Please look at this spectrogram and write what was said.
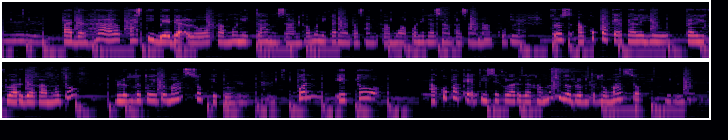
hmm. padahal pasti beda loh kamu nikah misalnya kamu nikah dengan pasangan kamu aku nikah sama pasangan aku yeah. terus aku pakai value value keluarga kamu tuh belum tentu itu masuk gitu hmm. pun itu aku pakai visi keluarga kamu juga belum tentu masuk hmm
